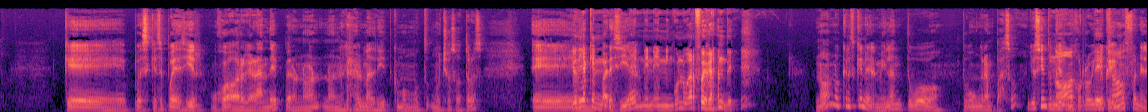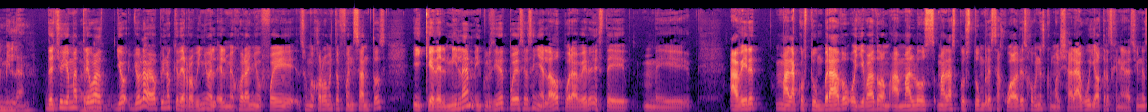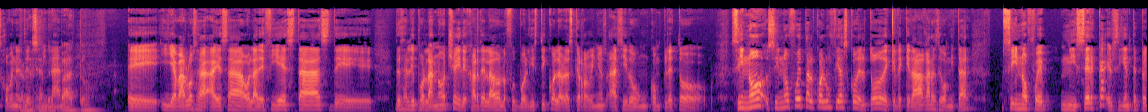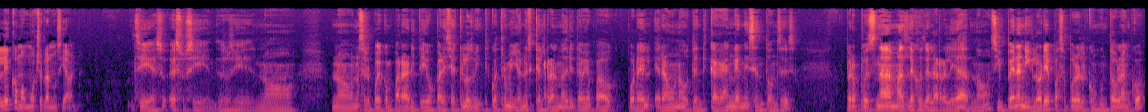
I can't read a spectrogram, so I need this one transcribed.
que, pues, ¿qué se puede decir? Un jugador grande, pero no, no en el Real Madrid, como muchos otros. Eh, Yo diría que parecía... en, en, ningún lugar fue grande. ¿No? ¿No crees que en el Milan tuvo tuvo un gran paso. Yo siento que el mejor Robinho que vimos fue en el Milan. De hecho, yo me atrevo a. Yo, yo la verdad opino que de Robinho el, mejor año fue. Su mejor momento fue en Santos. Y que del Milan, inclusive puede ser señalado por haber este. Me, haber mal acostumbrado o llevado a, malos, malas costumbres a jugadores jóvenes como el Sharawi y a otras generaciones jóvenes del Milan. Eh, y llevarlos a, esa ola de fiestas, de de salir por la noche y dejar de lado lo futbolístico. La verdad es que Robinho ha sido un completo. Si no, si no fue tal cual un fiasco del todo de que de que daba ganas de vomitar, si no fue ni cerca el siguiente Pelé como muchos lo anunciaban. Sí, eso, eso sí, eso sí, no, no, no se le puede comparar. Y te digo, parecía que los 24 millones que el Real Madrid había pagado por él era una auténtica ganga en ese entonces. Pero pues nada más lejos de la realidad, ¿no? Sin pena ni gloria pasó por el conjunto blanco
